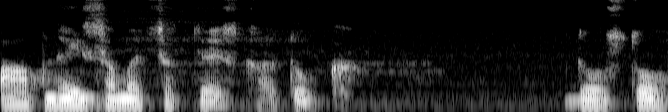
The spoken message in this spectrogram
آپ نہیں سمجھ سکتے اس کا دکھ۔ دوستو،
